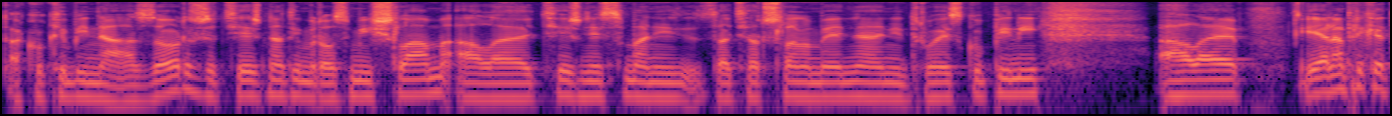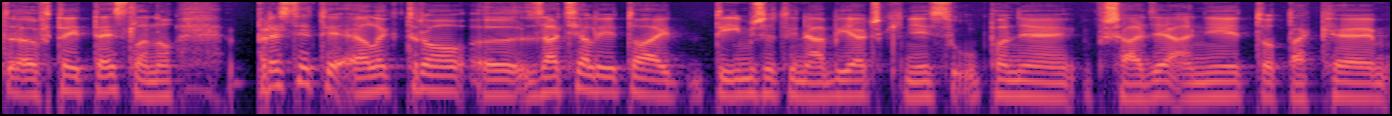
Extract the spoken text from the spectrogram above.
ako keby názor, že tiež nad tým rozmýšľam, ale tiež nie som ani zatiaľ členom jednej ani druhej skupiny. Ale ja napríklad v tej Tesle, no presne tie elektro, e, zatiaľ je to aj tým, že tie nabíjačky nie sú úplne všade a nie je to také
